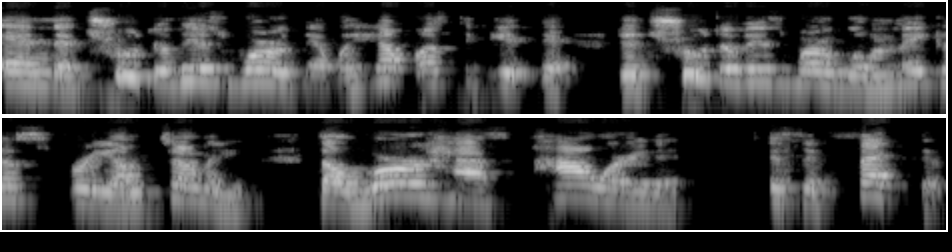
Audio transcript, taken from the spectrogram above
And the truth of his word that will help us to get there. The truth of his word will make us free. I'm telling you, the word has power in it, it's effective.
